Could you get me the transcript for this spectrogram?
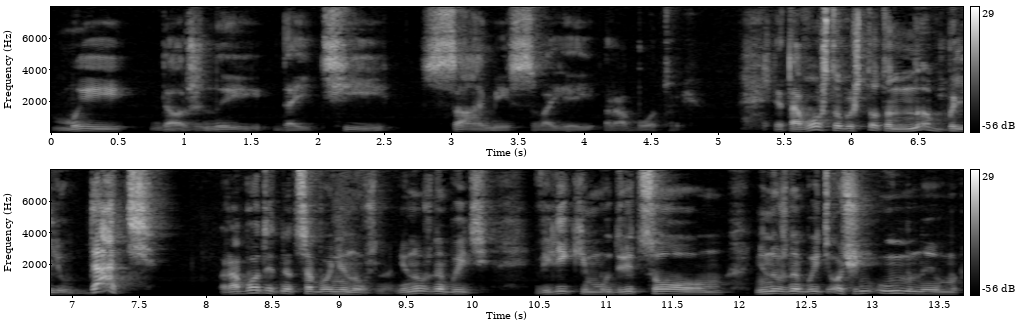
мы должны дойти сами своей работой. Для того, чтобы что-то наблюдать, работать над собой не нужно. Не нужно быть великим мудрецом, не нужно быть очень умным,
